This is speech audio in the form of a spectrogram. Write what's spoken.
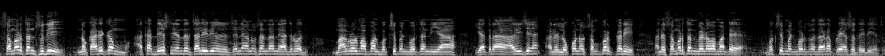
સમર્થન સુધીનો કાર્યક્રમ આખા દેશની અંદર ચાલી રહ્યો છે, જેને અનુસંધાને આજરોજ માંગરોળમાં પણ બક્ષીપંચ મોરચાની આ યાત્રા આવી છે અને લોકોનો સંપર્ક કરી અને સમર્થન મેળવવા માટે બક્ષીપંચ મોરચા દ્વારા પ્રયાસો થઈ રહ્યા છે.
